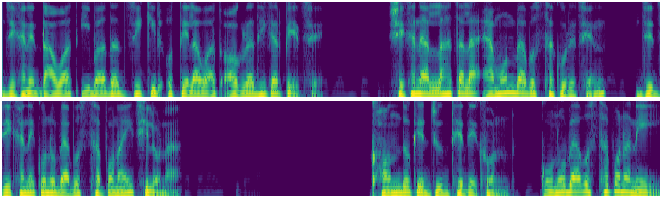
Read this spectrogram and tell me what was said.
যেখানে দাওয়াত, ইবাদত, জিকির ও তেলাওয়াত অগ্রাধিকার পেয়েছে। সেখানে আল্লাহ আল্লাহতালা এমন ব্যবস্থা করেছেন যে যেখানে কোনো ব্যবস্থাপনাই ছিল না। খন্দকের যুদ্ধে দেখুন, কোনো ব্যবস্থাপনা নেই।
